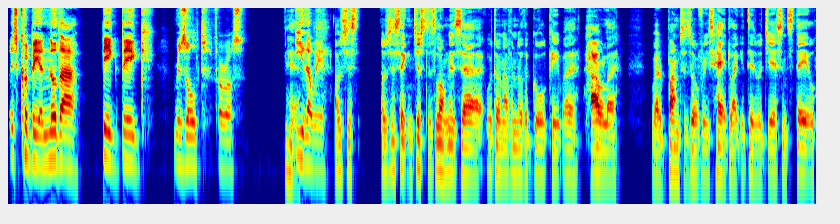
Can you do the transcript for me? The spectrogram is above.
this could be another big big result for us. Yeah. Either way, I was just I was just thinking just as long as uh, we don't have another goalkeeper howler where it bounces over his head like it did with Jason Steele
